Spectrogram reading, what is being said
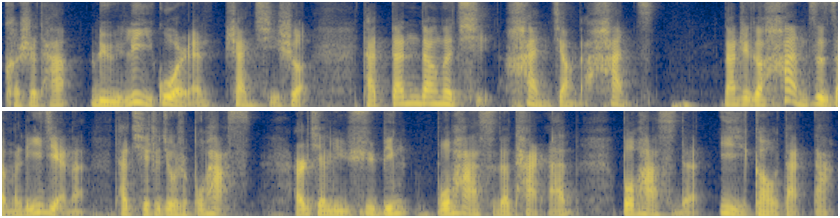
可是他履历过人，善骑射，他担当得起悍将的悍字。那这个悍字怎么理解呢？他其实就是不怕死，而且李旭兵不怕死的坦然，不怕死的艺高胆大。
